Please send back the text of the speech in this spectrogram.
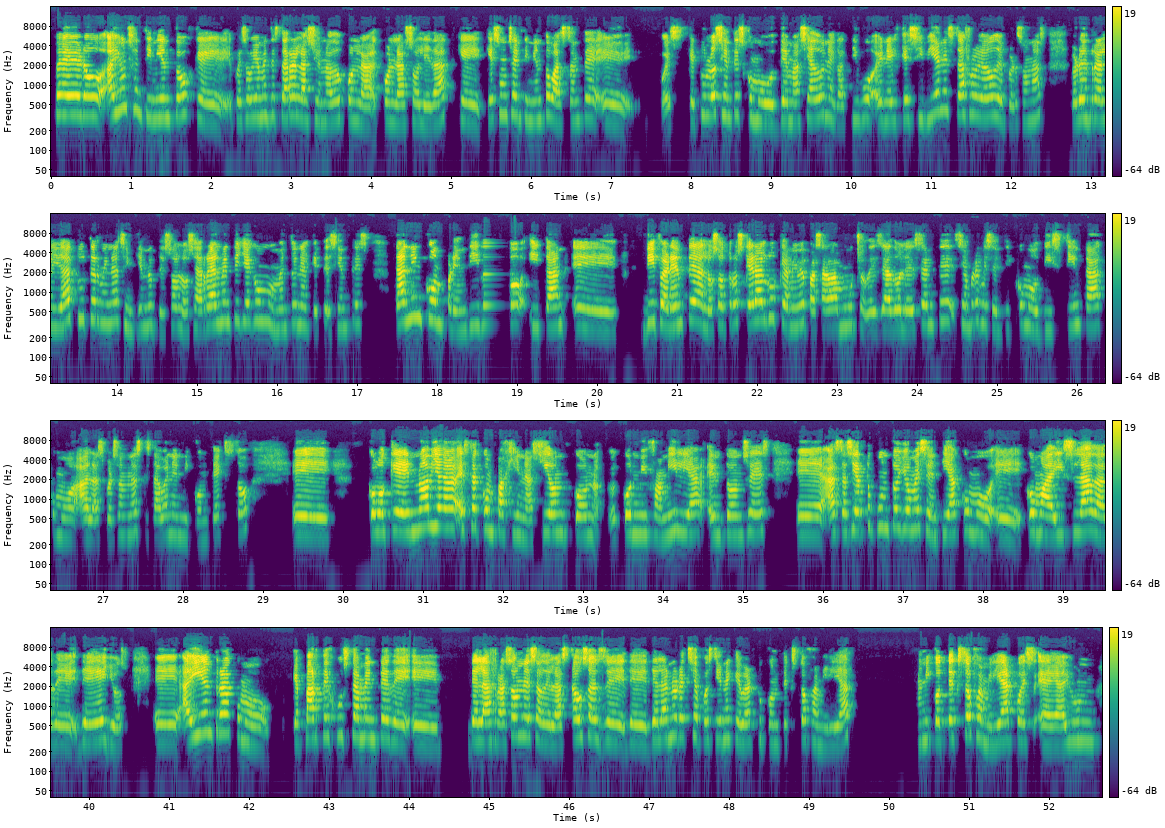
pero hay un sentimiento que pues obviamente está relacionado con la, con la soledad, que, que es un sentimiento bastante pues que tú lo sientes como demasiado negativo, en el que si bien estás rodeado de personas, pero en realidad tú terminas sintiéndote solo, o sea, realmente llega un momento en el que te sientes tan incomprendido y tan eh, diferente a los otros, que era algo que a mí me pasaba mucho desde adolescente, siempre me sentí como distinta como a las personas que estaban en mi contexto. Eh, como que no había esta compaginación con, con mi familia, entonces eh, hasta cierto punto yo me sentía como, eh, como aislada de, de ellos. Eh, ahí entra como que parte justamente de, de, las razones o de las causas de, de, la anorexia, pues tiene que ver tu contexto familiar. En mi contexto familiar, pues hay un,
